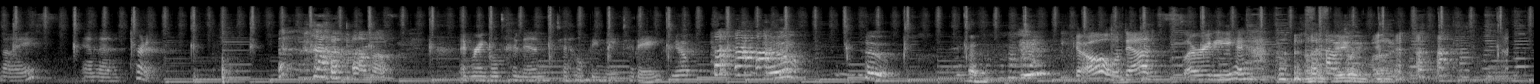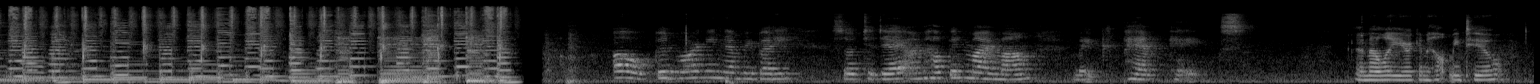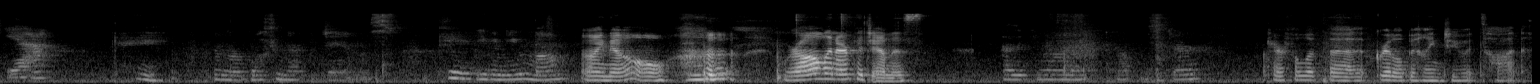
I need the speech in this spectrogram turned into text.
Nice. And then turn it. Almost. I wrangled him in to helping me today. Yep. Who? oh, Dad's already. I'm failing mine. Oh, good morning, everybody. So today I'm helping my mom make pancakes. And Ella, you're gonna help me too? Yeah. Okay. And we're both in our pajamas. Okay. Even you, Mom. I know. We're all in our pajamas. I think you want to help me stir. Careful of the griddle behind you, it's hot.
